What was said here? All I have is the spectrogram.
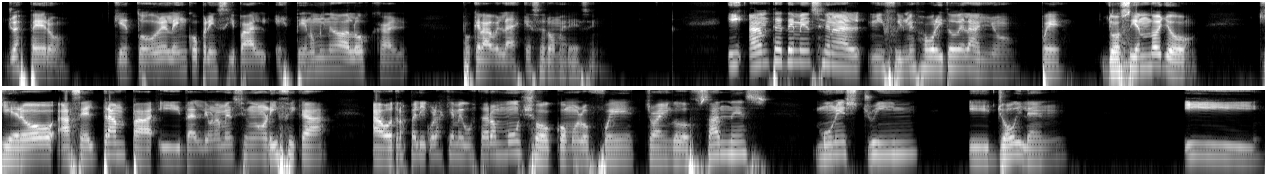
Yo espero que todo el elenco principal esté nominado al Oscar porque la verdad es que se lo merecen. Y antes de mencionar mi filme favorito del año, pues yo siendo yo, quiero hacer trampa y darle una mención honorífica a otras películas que me gustaron mucho, como lo fue Triangle of Sadness, Moon's Dream y Joyland. Y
